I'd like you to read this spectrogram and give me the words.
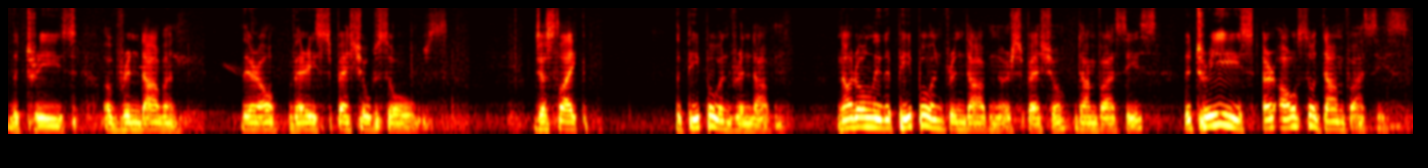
The trees of Vrindavan, they're all very special souls. Just like the people in Vrindavan. Not only the people in Vrindavan are special, Dhamvasis, the trees are also Dhamvasis.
